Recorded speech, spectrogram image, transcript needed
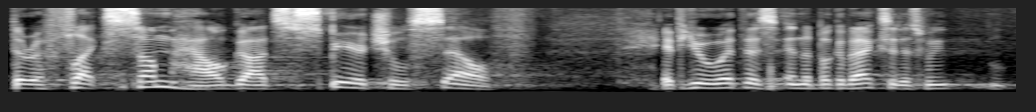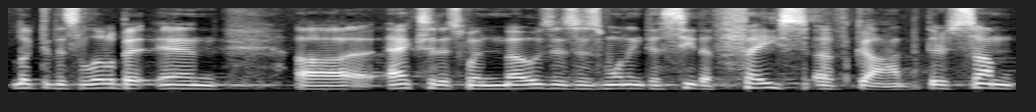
that reflects somehow God's spiritual self. If you were with us in the book of Exodus, we looked at this a little bit in uh, Exodus when Moses is wanting to see the face of God. There's some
